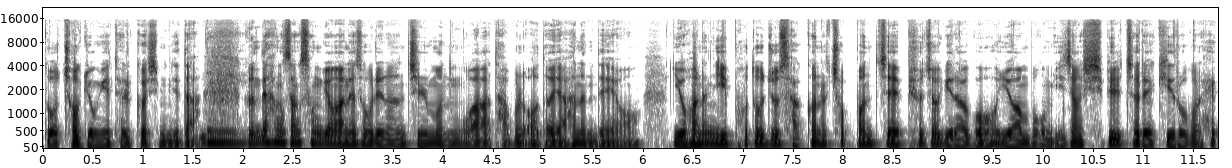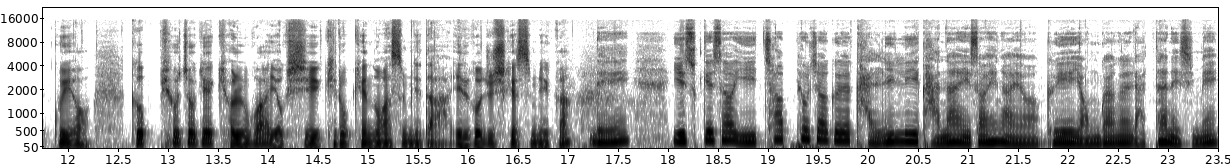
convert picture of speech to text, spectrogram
또 적용이 될 것입니다. 네. 그런데 항상 성경 안에서 우리는 질문과 답을 얻어야 하는데요. 요한은 이 포도주 사건을 첫 번째 표적이라고 요한복음 2장 11절에 기록을 했고요. 그 표적의 결과 역시 기록해 놓았습니다. 읽어 주시겠습니까? 네. 예수께서 이 첫 표적을 갈릴리 가나에서 행하여 그의 영광을 나타내심에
